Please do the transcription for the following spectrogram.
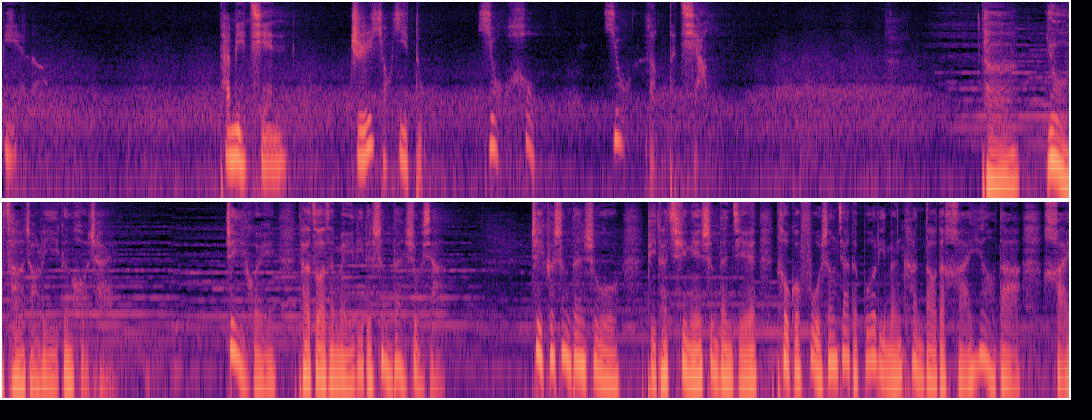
灭了，他面前只有一堵又厚又冷的墙。又擦着了一根火柴。这一回，他坐在美丽的圣诞树下。这棵圣诞树比他去年圣诞节透过富商家的玻璃门看到的还要大，还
